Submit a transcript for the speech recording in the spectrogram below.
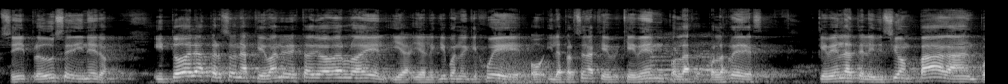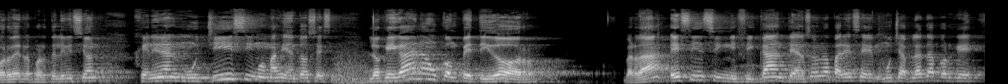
¿sí? Produce dinero. Y todas las personas que van al estadio a verlo a él y, al equipo en el que juegue, o- y las personas que, que ven por las, por las redes, que ven la televisión, pagan por verlo por televisión, generan muchísimo más dinero. Entonces, lo que gana un competidor, ¿verdad? Es insignificante. A nosotros nos parece mucha plata porque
